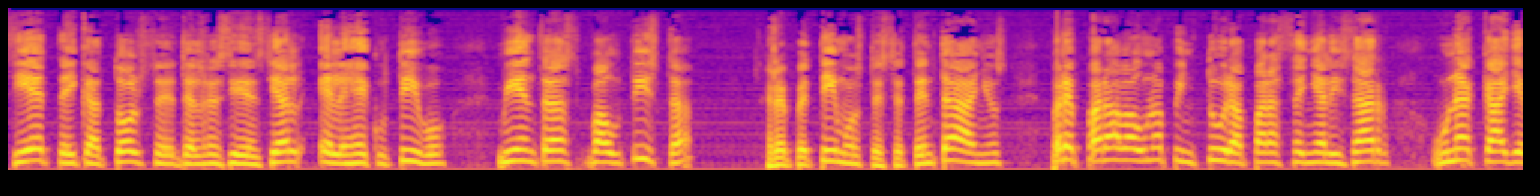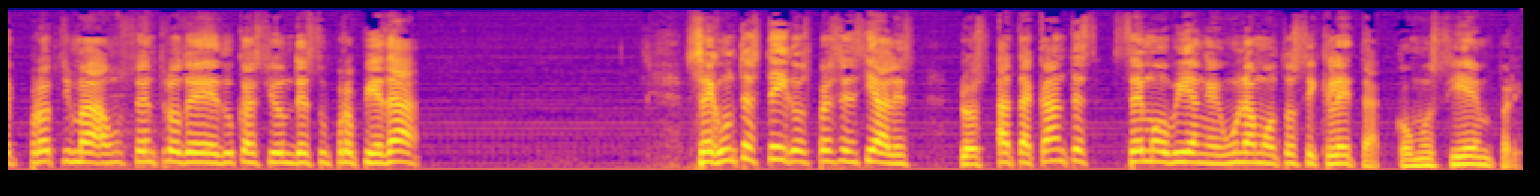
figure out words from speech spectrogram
7 y 14 del residencial El Ejecutivo, mientras Bautista, repetimos, de 70 años, preparaba una pintura para señalizar una calle próxima a un centro de educación de su propiedad. Según testigos presenciales, los atacantes se movían en una motocicleta, como siempre.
